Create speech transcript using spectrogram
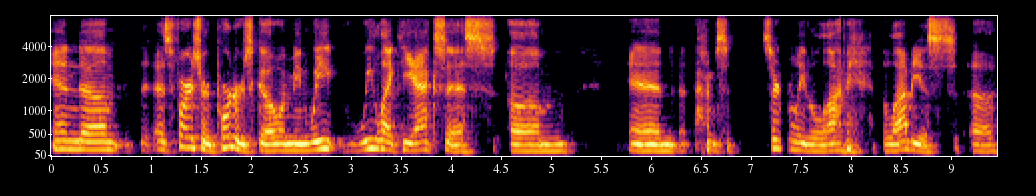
and um, as far as reporters go i mean we we like the access um, and I'm certainly the lobby the lobbyists uh,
